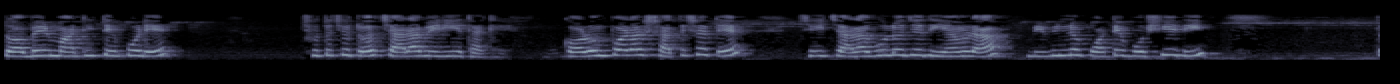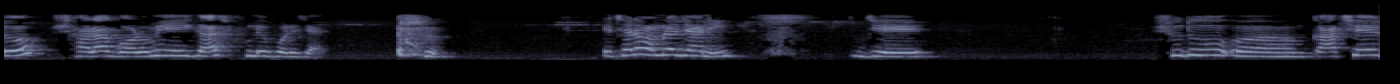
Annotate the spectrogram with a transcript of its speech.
টবের মাটিতে পড়ে ছোট ছোট চারা বেরিয়ে থাকে। গরম পড়ার সাথে সাথে সেই চারাগুলো যদি আমরা বিভিন্ন পটে বসিয়ে দিই, তো সারা গরমে এই গাছ ফুলে ভরে যায়। এছাড়াও আমরা জানি যে শুধু গাছের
